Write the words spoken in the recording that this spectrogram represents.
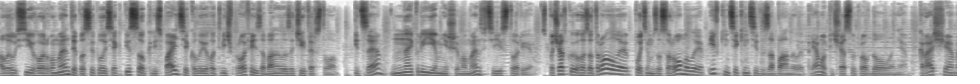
але усі його аргументи посипались як пісок крізь пальці, коли його твіч профіль забанили за читерство. І це найприємніший момент в цій історії. Спочатку його затролили, потім засоромили, і в кінці кінців забанили прямо під час виправдовування. Краще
